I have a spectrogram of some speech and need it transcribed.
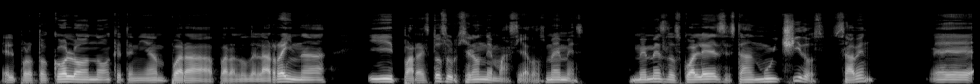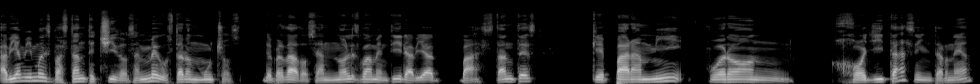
el protocolo, ¿no? Que tenían para, para lo de la reina, y para esto surgieron demasiados memes. Memes los cuales estaban muy chidos, ¿saben? Eh, había memes bastante chidos, a mí me gustaron muchos, de verdad, o sea, no les voy a mentir, había bastantes que para mí fueron joyitas de internet.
